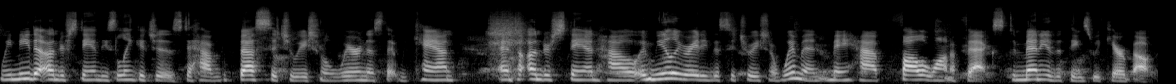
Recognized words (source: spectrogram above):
We need to understand these linkages to have the best situational awareness that we can and to understand how ameliorating the situation of women may have follow-on effects to many of the things we care about.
